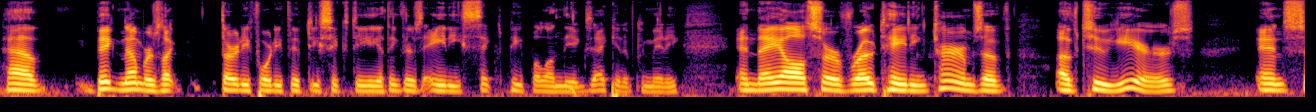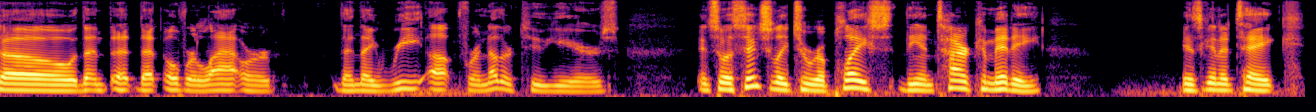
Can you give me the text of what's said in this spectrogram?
have big numbers like 30 40 50 60 i think there's 86 people on the executive committee and they all serve rotating terms of of two years and so then that, that overlap or then they re-up for another two years and so essentially to replace the entire committee is going to take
